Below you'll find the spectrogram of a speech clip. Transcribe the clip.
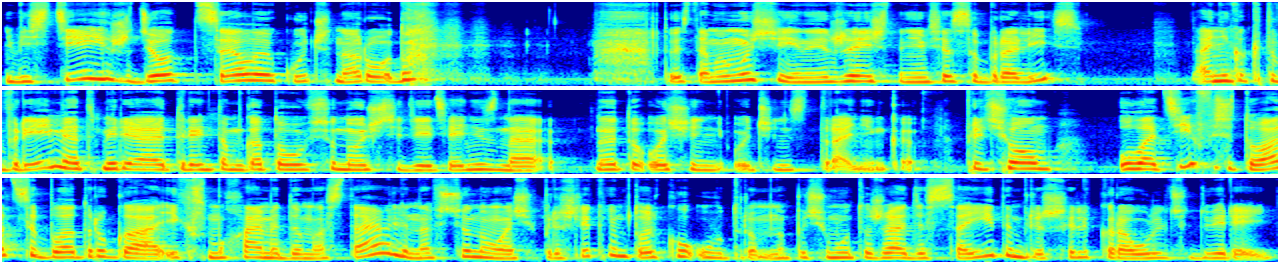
вестей ждет целая куча народу. То есть там и мужчины, и женщины, они все собрались, они как-то время отмеряют, или они там готовы всю ночь сидеть, я не знаю. Но это очень-очень странненько. Причем у Латифа ситуация была другая. Их с Мухаммедом оставили на всю ночь, пришли к ним только утром, но почему-то Жади с Саидом решили караулить у дверей.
